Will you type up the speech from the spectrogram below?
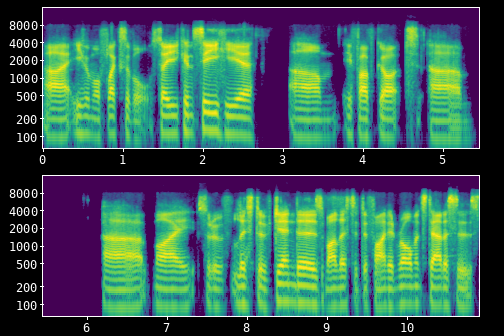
uh, even more flexible. So you can see here, um, if I've got um, uh, my sort of list of genders, my list of defined enrollment statuses,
